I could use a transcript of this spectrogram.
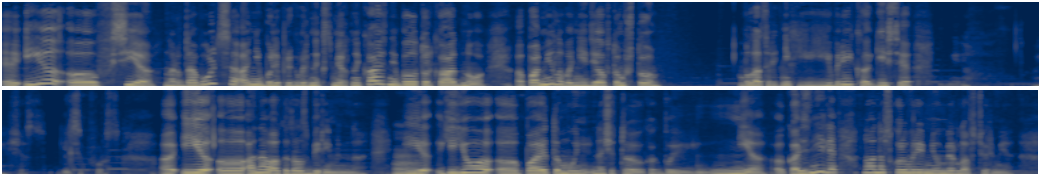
Э, и э, все народовольцы, они были приговорены к смертной казни. Было только одно – помилование. Дело в том, что была среди них еврейка Гесия... Сейчас Гельсингфорс. А, и э, она оказалась беременна. Mm. И ее э, поэтому, значит, э, как бы не казнили, но она в скором времени умерла в тюрьме. Э,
